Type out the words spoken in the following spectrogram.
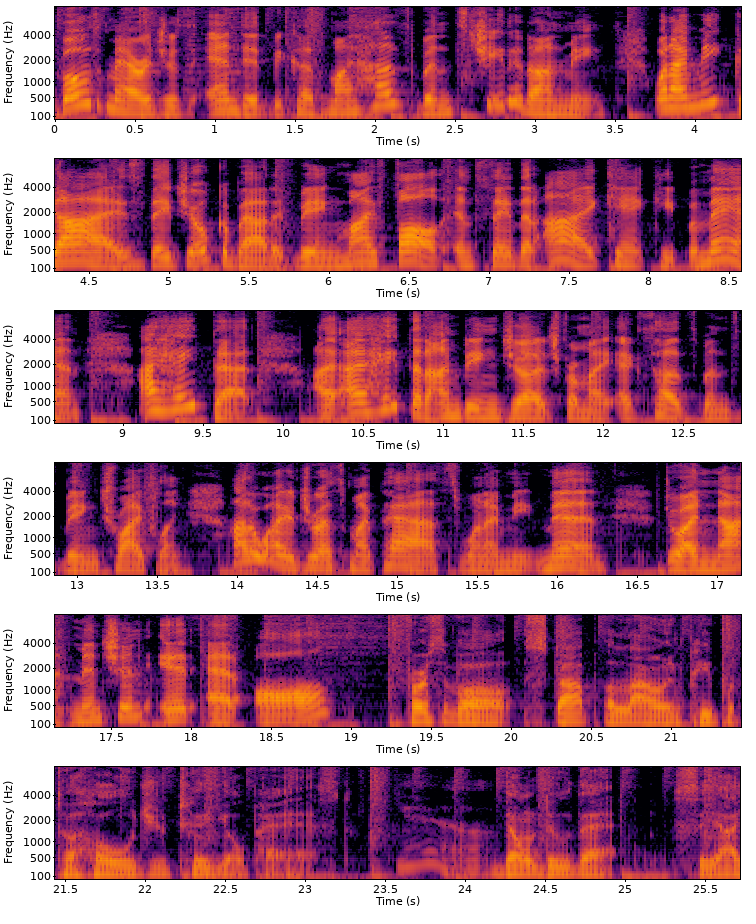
Both marriages ended because my husband's cheated on me. When I meet guys, they joke about it being my fault and say that I can't keep a man. I hate that. I, I hate that I'm being judged for my ex husband's being trifling. How do I address my past when I meet men? Do I not mention it at all? First of all, stop allowing people to hold you to your past. Yeah. Don't do that. See, I,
